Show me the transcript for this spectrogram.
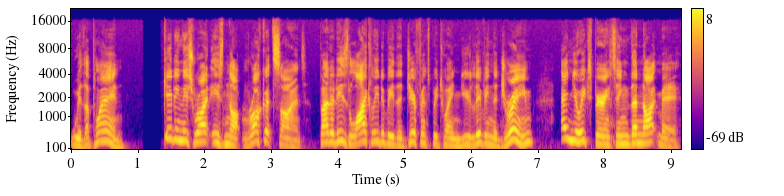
with a plan. Getting this right is not rocket science, but it is likely to be the difference between you living the dream and you experiencing the nightmare.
